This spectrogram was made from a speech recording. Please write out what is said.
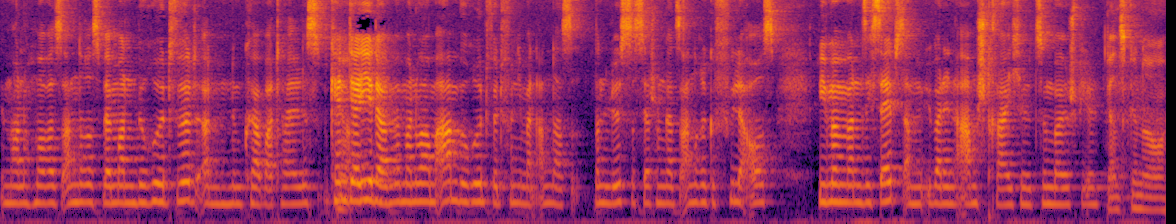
immer noch mal was anderes, wenn man berührt wird an einem Körperteil. Das kennt ja. ja jeder. Wenn man nur am Arm berührt wird von jemand anders, dann löst das ja schon ganz andere Gefühle aus, wie wenn man sich selbst am, über den Arm streichelt zum Beispiel. Ganz genau,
